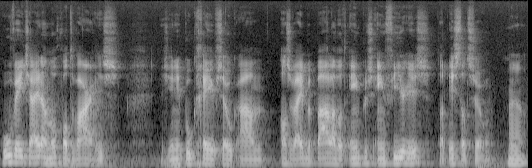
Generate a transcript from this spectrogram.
hoe weet jij dan nog wat waar is? Dus in het boek geven ze ook aan, als wij bepalen dat 1 plus 1 4 is, dan is dat zo. Ja.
